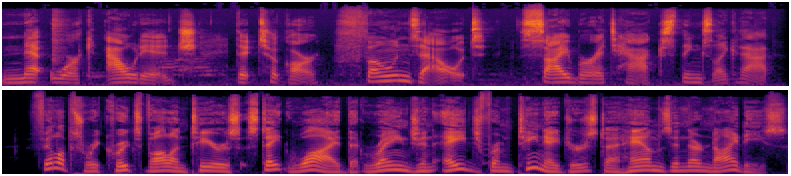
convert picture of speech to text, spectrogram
network outage that took our phones out, cyber attacks, things like that. Phillips recruits volunteers statewide that range in age from teenagers to hams in their 90s.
